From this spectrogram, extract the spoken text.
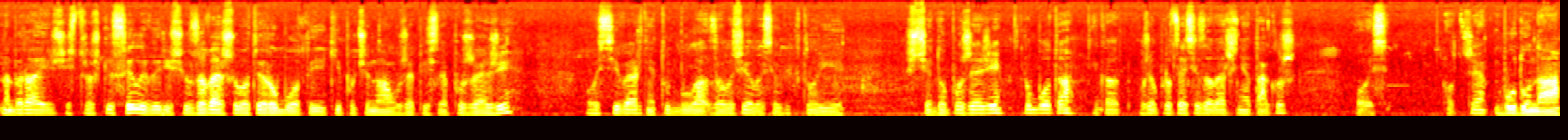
набираючись трошки сили, вирішив завершувати роботи, які починав вже після пожежі. Ось ці верхні. Тут була, залишилася в Вікторії ще до пожежі робота, яка вже в процесі завершення також. Ось. Отже, буду на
